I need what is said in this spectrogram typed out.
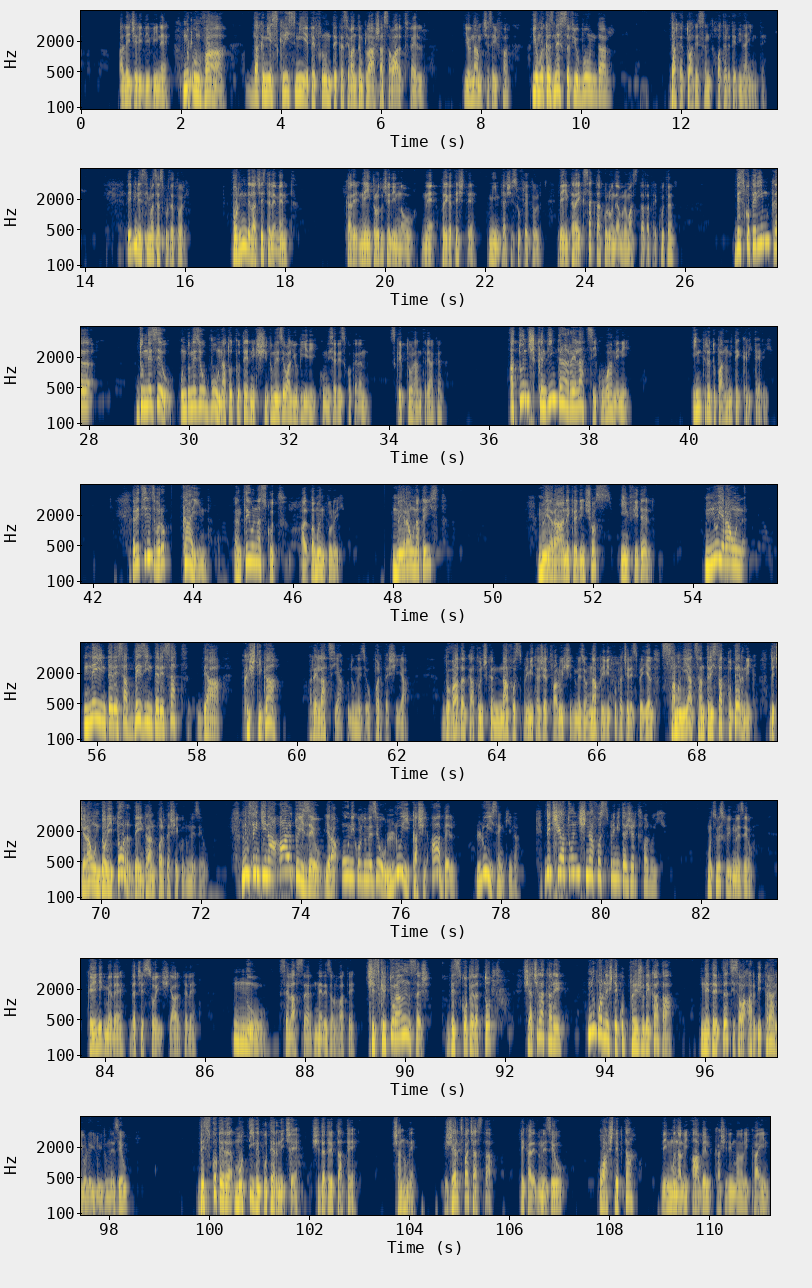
alegerii divine. Nu cumva, dacă mi-e scris mie pe frunte că se va întâmpla așa sau altfel, eu n-am ce să-i fac. Eu mă căznesc să fiu bun, dar dacă toate sunt hotărâte dinainte. Ei bine, stimați ascultători, pornind de la acest element care ne introduce din nou, ne pregătește mintea și sufletul de a intra exact acolo unde am rămas data trecută, descoperim că Dumnezeu, un Dumnezeu bun, atotputernic și Dumnezeu al iubirii, cum ni se descoperă în Scriptura întreagă, atunci când intră în relații cu oamenii, intră după anumite criterii. Rețineți, vă rog, Cain, întâiul născut al pământului, nu era un ateist? Nu era necredincios, infidel? Nu era un neinteresat, dezinteresat de a câștiga relația cu Dumnezeu, părtășia. Dovadă că atunci când n-a fost primită jertfa lui și Dumnezeu n-a privit cu plăcere spre el, s-a mâniat, s-a întristat puternic. Deci era un doritor de a intra în părtășie cu Dumnezeu. Nu se închina altui zeu, era unicul Dumnezeu, lui ca și Abel, lui se închina. De ce atunci n-a fost primită jertfa lui? Mulțumesc lui Dumnezeu că enigmele de acest soi și altele nu se lasă nerezolvate, ci Scriptura însăși descoperă tot și acela care nu pornește cu prejudecata nedreptății sau arbitrariului lui Dumnezeu, descoperă motive puternice și de dreptate. Și anume, jertfa aceasta pe care Dumnezeu o aștepta din mâna lui Abel ca și din mâna lui Cain,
